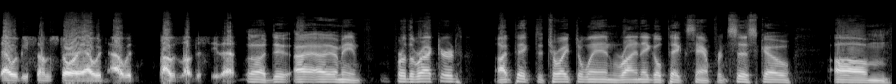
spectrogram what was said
that would be some story. I would I would I would love to see that. Uh, do I? I mean, for the record, I picked Detroit to win. Ryan Eagle picked San Francisco. Um,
